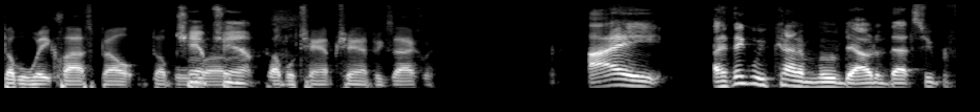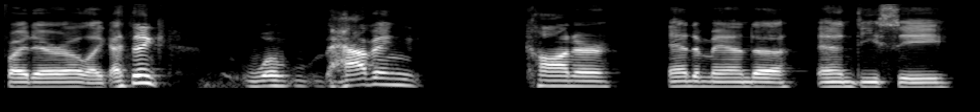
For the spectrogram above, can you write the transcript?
double weight class belt, double Champ, uh, champ. double champ champ exactly. I I think we've kind of moved out of that super fight era. Like I think w- having Conor and Amanda and DC,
